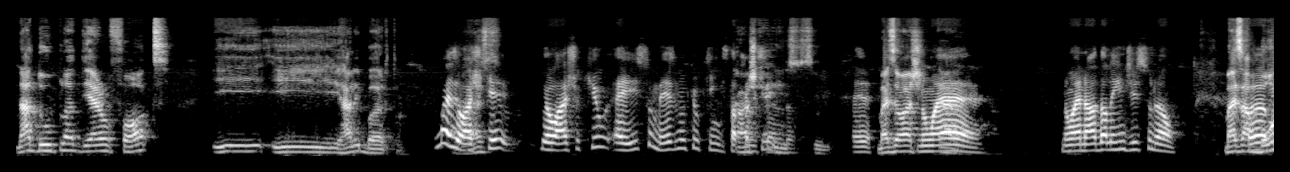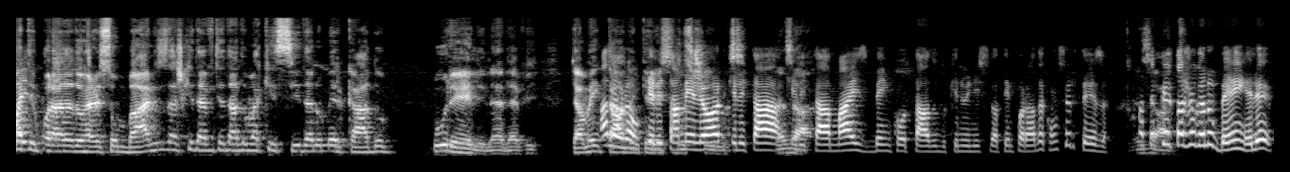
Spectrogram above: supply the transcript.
na dupla de Aaron Fox e, e Halliburton. Mas eu Mas... acho que eu acho que é isso mesmo que o Kings está pensando. Acho que é isso, sim. É, mas eu acho não que, é, é, não é nada além disso, não. Mas a uh, boa mas... temporada do Harrison Barnes acho que deve ter dado uma aquecida no mercado por ele, né? Deve ter aumentado. Ah, não, não, que ele tá melhor, times. que ele tá, que ele tá mais bem cotado do que no início da temporada, com certeza. Mas é porque ele tá jogando bem. Ele,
